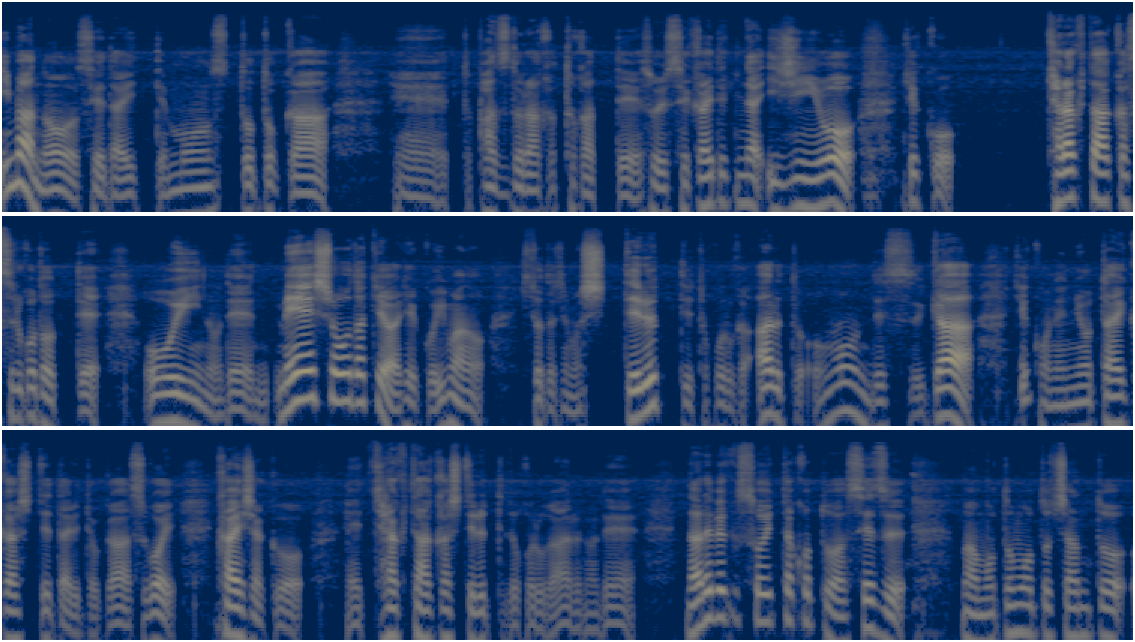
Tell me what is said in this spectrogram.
今の世代ってモンストとか、えー、とパズドラとかってそういう世界的な偉人を結構キャラクター化することって多いので名称だけは結構今の人たちも知ってるっていうところがあると思うんですが結構ね女体化してたりとかすごい解釈を、え、キャラクター化してるってところがあるのでなるべくそういったことはせずもともとちゃんと,、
